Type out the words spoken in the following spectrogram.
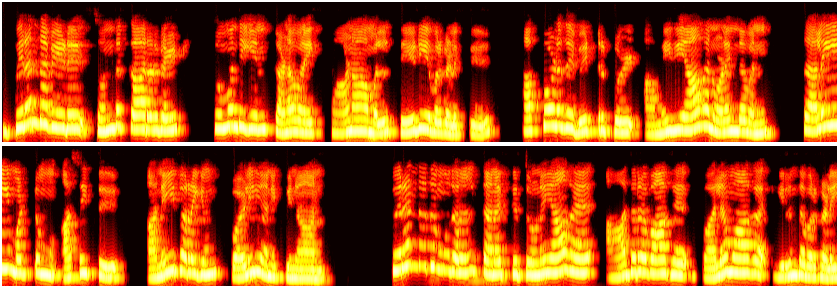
பிறந்த வீடு சொந்தக்காரர்கள் சுமதியின் கணவனை காணாமல் தேடியவர்களுக்கு அப்பொழுது வீட்டிற்குள் அமைதியாக நுழைந்தவன் தலையை மட்டும் அசைத்து அனைவரையும் வழி அனுப்பினான். பிறந்தது முதல் தனக்கு துணையாக ஆதரவாக பலமாக இருந்தவர்களை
